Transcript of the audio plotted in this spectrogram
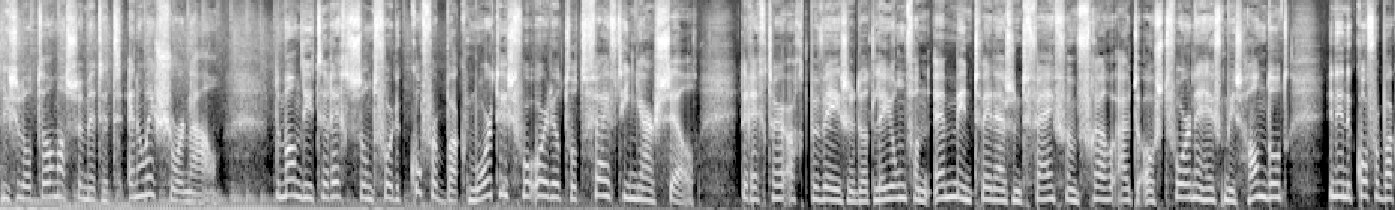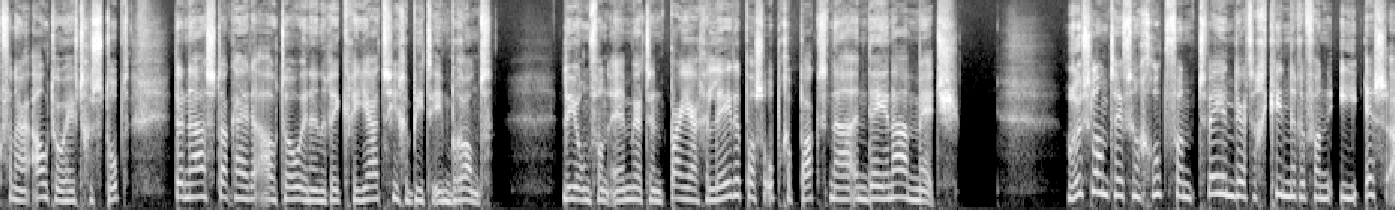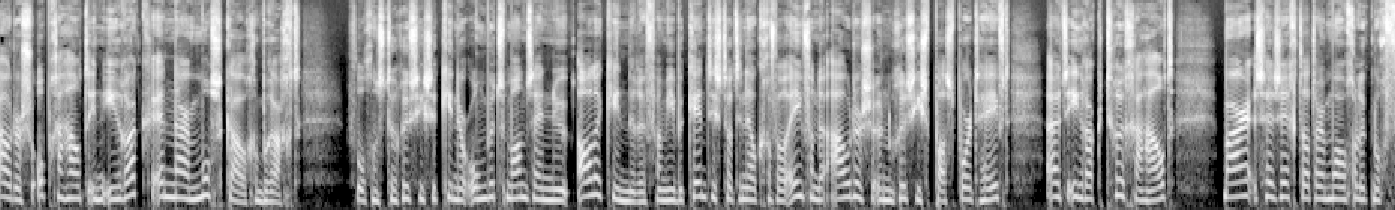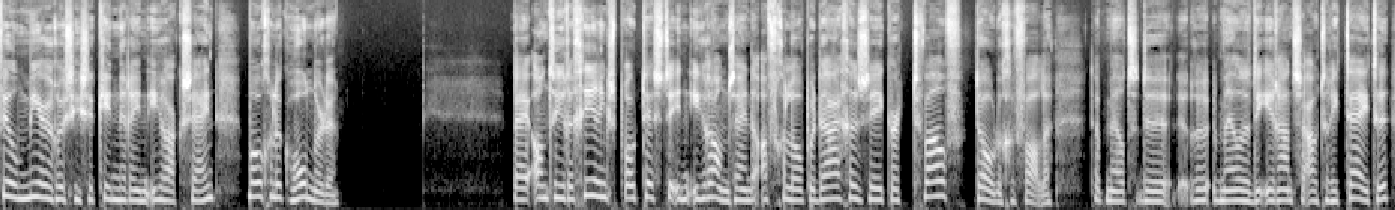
Lieselot Thomassen met het NOS-journaal. De man die terecht stond voor de kofferbakmoord is veroordeeld tot 15 jaar cel. De rechter acht bewezen dat Leon van M. in 2005 een vrouw uit de Oostvoorne heeft mishandeld... en in de kofferbak van haar auto heeft gestopt. Daarna stak hij de auto in een recreatiegebied in brand. Leon van M. werd een paar jaar geleden pas opgepakt na een DNA-match. Rusland heeft een groep van 32 kinderen van IS-ouders opgehaald in Irak en naar Moskou gebracht. Volgens de Russische kinderombudsman zijn nu alle kinderen van wie bekend is dat in elk geval een van de ouders een Russisch paspoort heeft uit Irak teruggehaald. Maar zij zegt dat er mogelijk nog veel meer Russische kinderen in Irak zijn, mogelijk honderden. Bij anti-regeringsprotesten in Iran zijn de afgelopen dagen zeker twaalf doden gevallen. Dat meldt de, melden de Iraanse autoriteiten.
